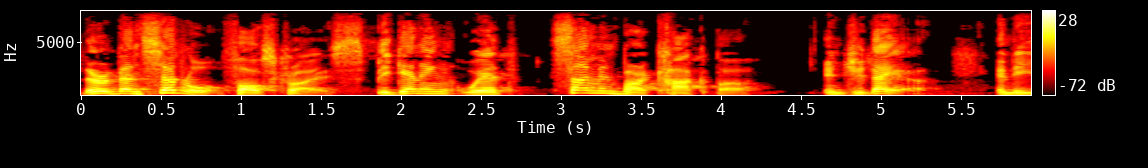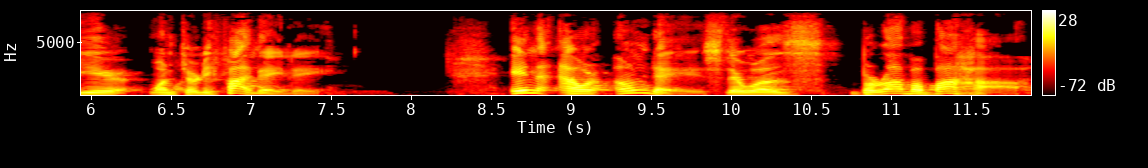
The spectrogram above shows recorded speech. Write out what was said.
There have been several false Christs, beginning with Simon Bar Kokhba in Judea in the year 135 AD. In our own days, there was Baraba Baha,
